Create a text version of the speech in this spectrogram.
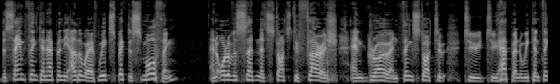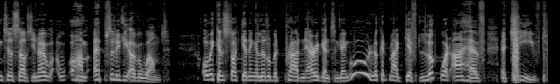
The same thing can happen the other way. If we expect a small thing, and all of a sudden it starts to flourish and grow and things start to, to, to happen, we can think to ourselves, you know, oh, I'm absolutely overwhelmed. Or we can start getting a little bit proud and arrogant and going, Ooh, look at my gift. Look what I have achieved.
